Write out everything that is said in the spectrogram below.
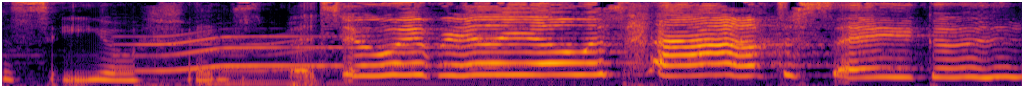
to see your face. But do we really always have to say goodbye?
